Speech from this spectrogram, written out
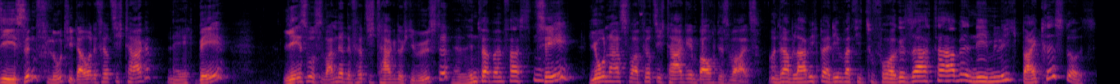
die Sintflut, die dauerte 40 Tage. Nee. B, Jesus wanderte 40 Tage durch die Wüste. Da sind wir beim Fasten. C, Jonas war 40 Tage im Bauch des Wals. Und da bleibe ich bei dem, was ich zuvor gesagt habe, nämlich bei Christus.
